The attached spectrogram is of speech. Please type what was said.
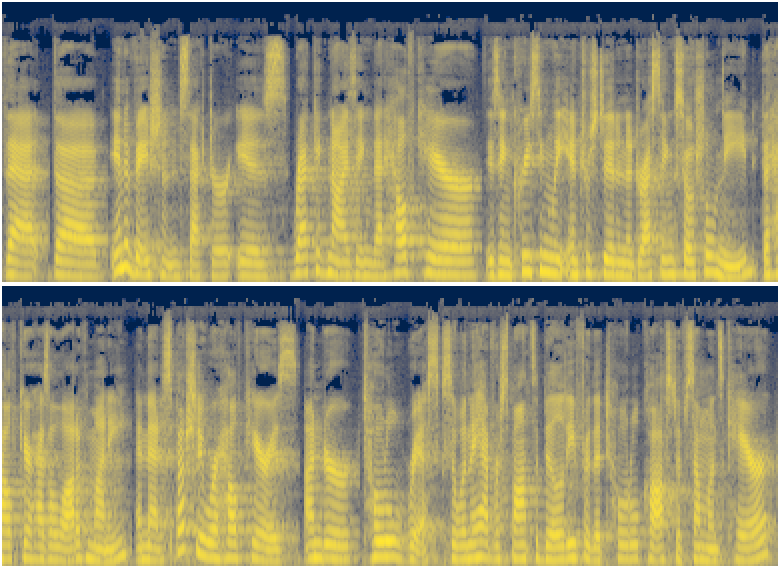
that the innovation sector is recognizing that healthcare is increasingly interested in addressing social need, that healthcare has a lot of money, and that especially where healthcare healthcare is under total risk. So when they have responsibility for the total cost of someone's care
